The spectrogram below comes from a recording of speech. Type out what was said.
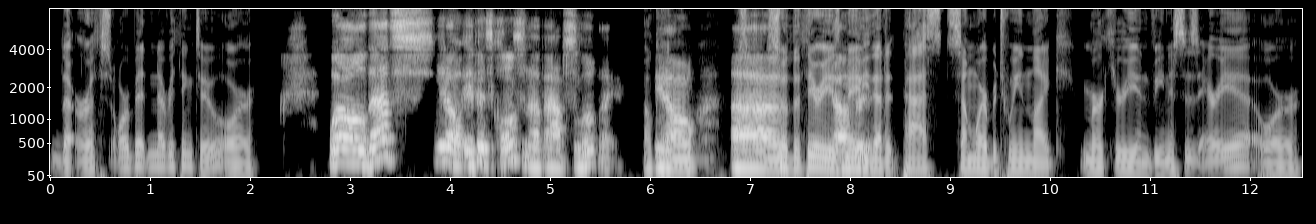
the Earth's orbit and everything too? Or Well, that's, you know, if it's close enough, absolutely. okay. You know, uh, so the theory is you know, maybe the- that it passed somewhere between like Mercury and Venus's area, or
